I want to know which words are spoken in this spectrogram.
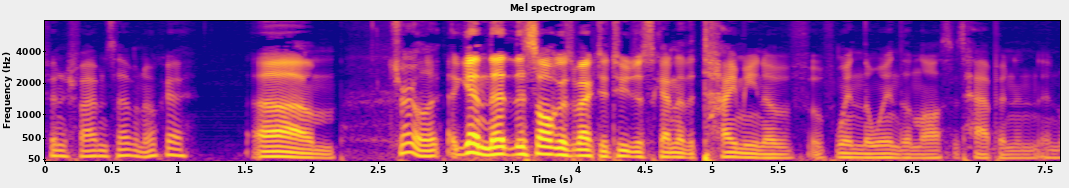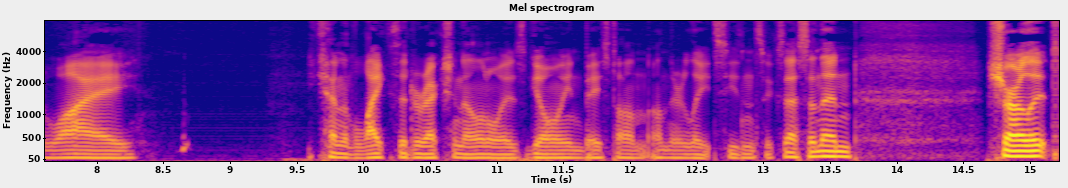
Finished five and seven. Okay. Um. Charlotte. again, that this all goes back to too just kind of the timing of, of when the wins and losses happen and, and why you kind of like the direction Illinois is going based on, on their late season success. And then Charlotte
